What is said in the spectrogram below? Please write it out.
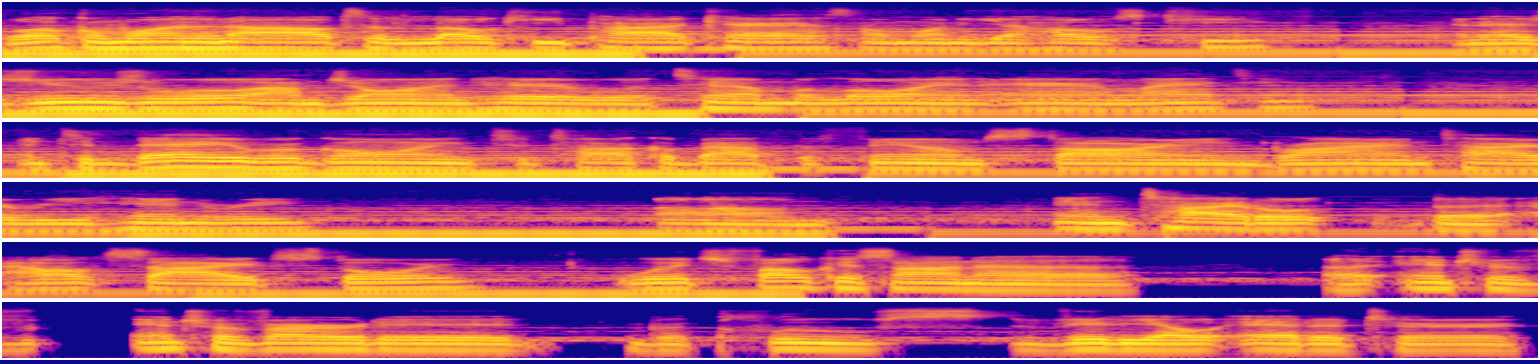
Welcome, one and all, to the Low Key Podcast. I'm one of your hosts, Keith. And as usual, I'm joined here with Tim Molloy and Aaron Lanton. And today we're going to talk about the film starring Brian Tyree Henry, um, entitled The Outside Story, which focus on a, a intro, introverted recluse video editor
